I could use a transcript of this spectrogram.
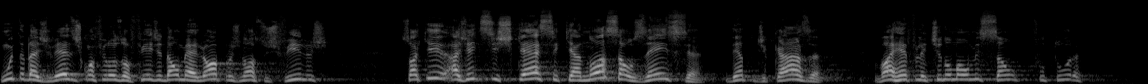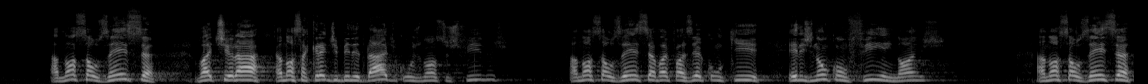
muitas das vezes, com a filosofia de dar o melhor para os nossos filhos, só que a gente se esquece que a nossa ausência dentro de casa vai refletir numa omissão futura. A nossa ausência vai tirar a nossa credibilidade com os nossos filhos. A nossa ausência vai fazer com que eles não confiem em nós. A nossa ausência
